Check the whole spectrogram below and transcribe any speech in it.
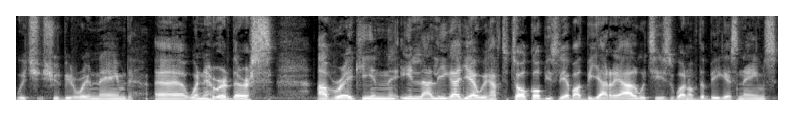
which should be renamed uh, whenever there's a break in, in La Liga, yeah, we have to talk obviously about Villarreal, which is one of the biggest names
